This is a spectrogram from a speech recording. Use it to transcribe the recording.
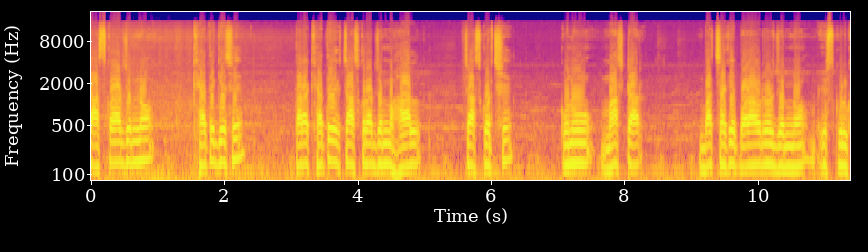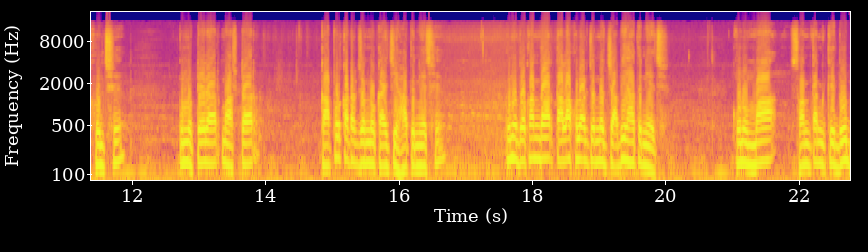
চাষ করার জন্য খেতে গেছে, তারা খেতে চাষ করার জন্য হাল চাষ করছে। কোনো মাস্টার বাচ্চাকে পড়ানোর জন্য স্কুল খুলছে, কোনো টেলার মাস্টার কাপড় কাটার জন্য কাঁচি হাতে নিয়েছে, কোনো দোকানদার তালা খোলার জন্য চাবি হাতে নিয়েছে, কোনো মা সন্তানকে দুধ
